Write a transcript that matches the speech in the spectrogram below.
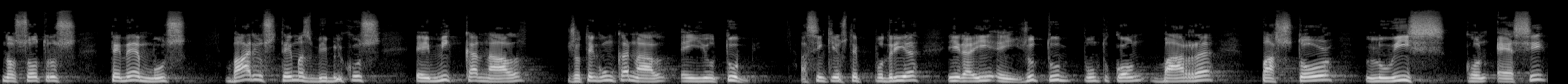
nós temos vários temas bíblicos em meu canal. Eu tenho um canal em YouTube. Assim que você poderia ir aí em youtube.com barra pastor Luiz com S,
